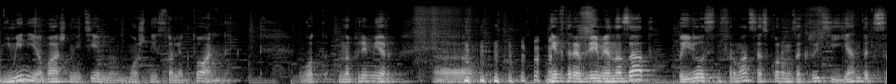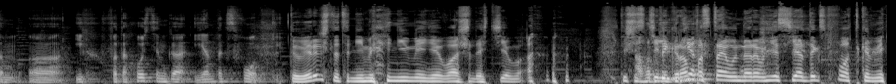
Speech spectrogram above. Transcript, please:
не менее важные темы, может не столь актуальные. Вот, например, э, некоторое время назад появилась информация о скором закрытии Яндексом э, их фотохостинга Яндекс Фотки. Ты уверен, что это не, не менее важная тема? Ты сейчас а Телеграм вот поставил наравне с Яндекс Фотками.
